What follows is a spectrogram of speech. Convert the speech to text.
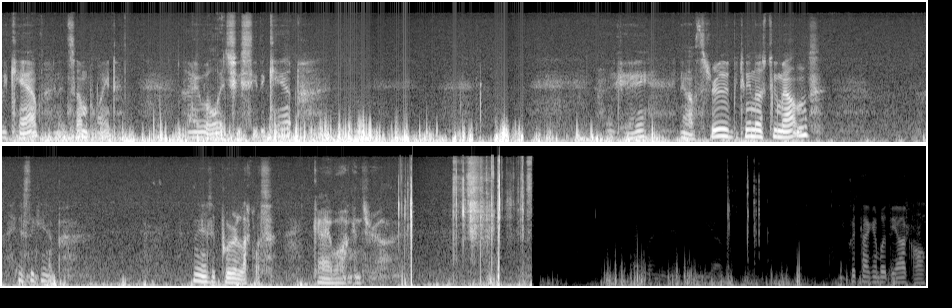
The camp, and at some point I will let you see the camp. Okay, now through between those two mountains is the camp. And there's a poor luckless guy walking through. Quit talking about the alcohol.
